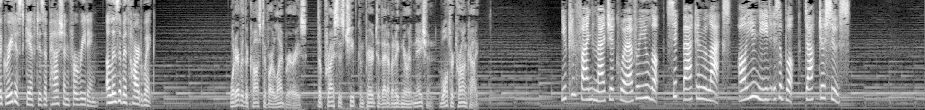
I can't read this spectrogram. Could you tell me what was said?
the greatest gift is a passion for reading. Elizabeth Hardwick. Whatever the cost of our libraries, the price is cheap compared to that of an ignorant nation. Walter Cronkite. You can find magic wherever you look. Sit back and relax. All you need is a book. Dr. Seuss.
